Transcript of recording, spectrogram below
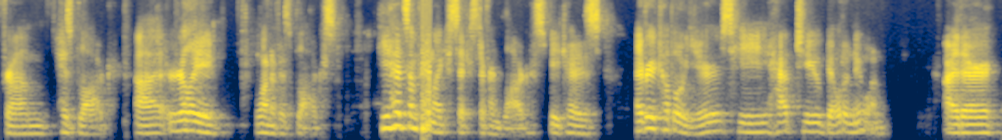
from his blog, uh, really one of his blogs. He had something like six different blogs because every couple of years he had to build a new one. Either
